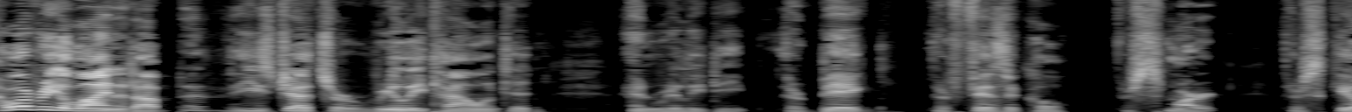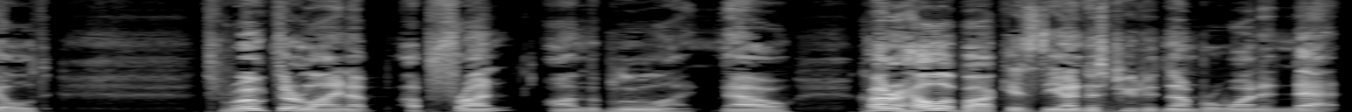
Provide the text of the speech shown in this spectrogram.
however you line it up, these Jets are really talented and really deep. They're big, they're physical, they're smart, they're skilled throughout their lineup up front on the blue line. Now, Connor Hellebuyck is the undisputed number one in net.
